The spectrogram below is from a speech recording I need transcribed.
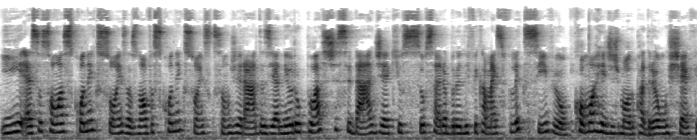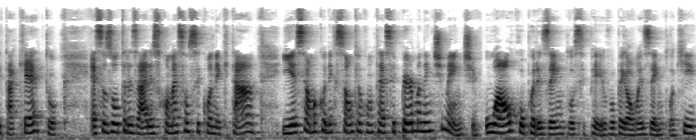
E essas são as conexões, as novas conexões que são geradas e a neuroplasticidade é que o seu cérebro ele fica mais flexível. Como a rede de modo padrão, o chefe está quieto, essas outras áreas começam a se conectar e essa é uma conexão que acontece permanentemente. O álcool, por exemplo, se eu vou pegar um exemplo aqui,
